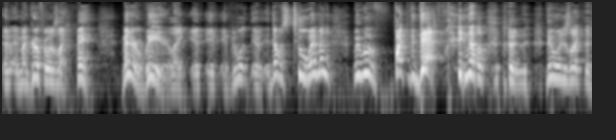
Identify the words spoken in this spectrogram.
and, and my girlfriend was like, man, men are weird. Like if if if, it was, if was two women, we would fight to death. You know, they would just like to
